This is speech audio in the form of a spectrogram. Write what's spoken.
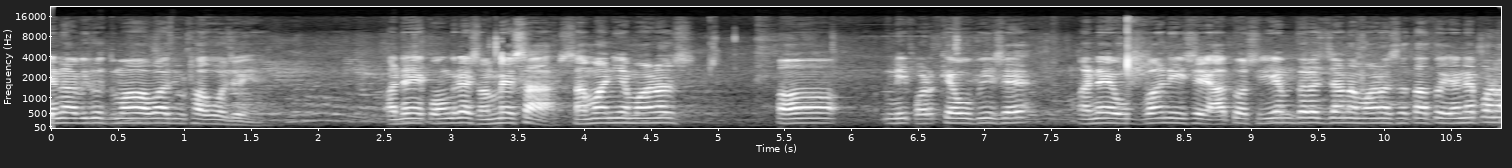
એના વિરુદ્ધમાં અવાજ ઉઠાવવો જોઈએ. અને કોંગ્રેસ હંમેશા સામાન્ય માણસની પડખે ઊભી છે અને ઊભવાની છે. આ તો સીએમ દરજ્જાના માણસ હતા તો એને પણ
